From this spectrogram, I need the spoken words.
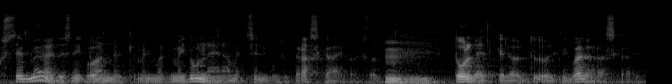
kus see möödas nagu on, ütleme niimoodi, ma ei tunne enam, et see nagu sihuke raske aeg oleks olnud mm. -hmm. tol hetkel oli nagu väga raske aeg.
